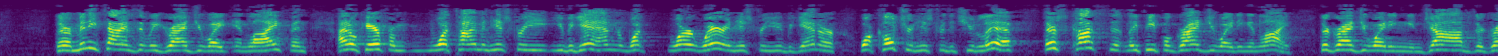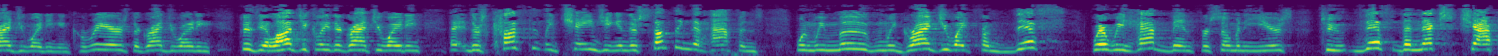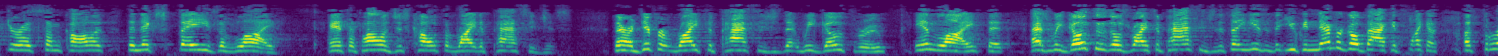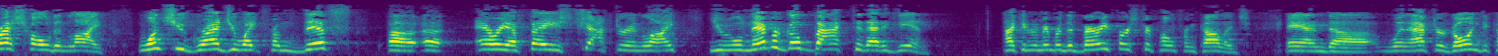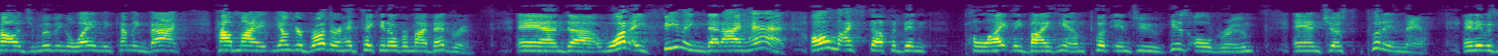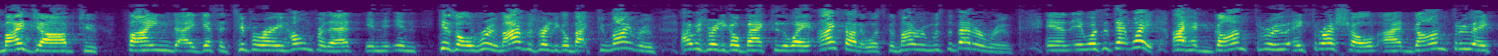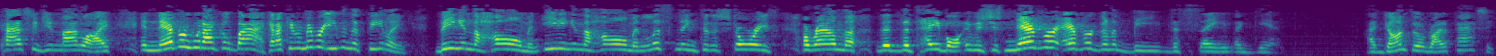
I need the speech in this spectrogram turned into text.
There are many times that we graduate in life, and I don't care from what time in history you began, what, where, where in history you began, or what culture in history that you live, there's constantly people graduating in life. They're graduating in jobs, they're graduating in careers, they're graduating physiologically, they're graduating. Uh, there's constantly changing, and there's something that happens when we move, when we graduate from this, where we have been for so many years, to this, the next chapter, as some call it, the next phase of life. Anthropologists call it the rite of passages. There are different rites of passage that we go through in life that as we go through those rites of passage, the thing is, is that you can never go back. It's like a, a threshold in life. Once you graduate from this uh, uh, area, phase, chapter in life, you will never go back to that again. I can remember the very first trip home from college, and uh, when after going to college and moving away and then coming back, how my younger brother had taken over my bedroom. And uh, what a feeling that I had. All my stuff had been politely by him put into his old room and just put in there. And it was my job to find, I guess, a temporary home for that in, in his old room. I was ready to go back to my room. I was ready to go back to the way I thought it was because my room was the better room. And it wasn't that way. I had gone through a threshold. I had gone through a passage in my life and never would I go back. And I can remember even the feeling being in the home and eating in the home and listening to the stories around the, the, the table. It was just never, ever going to be the same again. I'd gone through a rite of passage.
